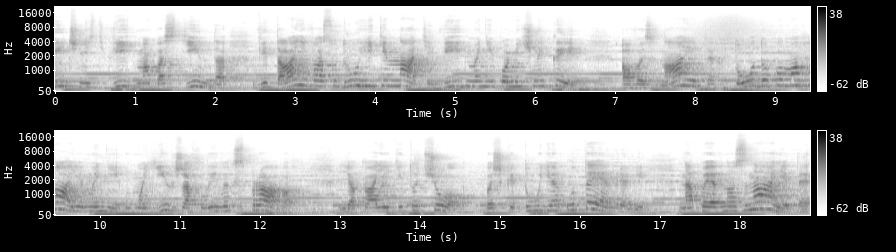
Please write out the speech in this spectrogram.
Її відьма Бастінда вітає вас у другій кімнаті, відьмані помічники. А ви знаєте, хто допомагає мені у моїх жахливих справах? Лякає діточок, бешкетує у темряві. Напевно, знаєте.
